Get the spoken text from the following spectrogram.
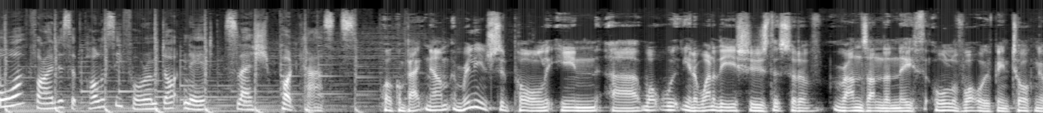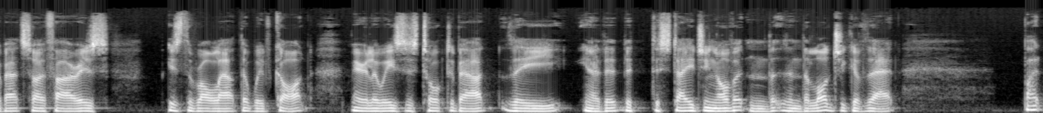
Or find us at policyforum.net slash podcasts. Welcome back. Now, I'm really interested, Paul, in uh, what you know. One of the issues that sort of runs underneath all of what we've been talking about so far is is the rollout that we've got. Mary Louise has talked about the you know the the, the staging of it and the, and the logic of that. But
